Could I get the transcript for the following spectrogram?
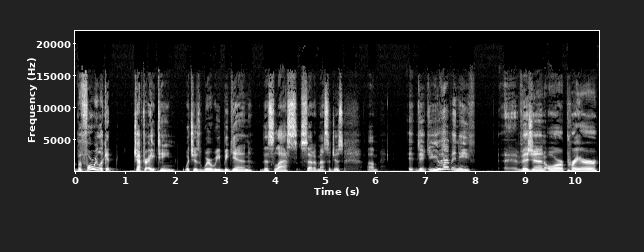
before we look at chapter 18, which is where we begin this last set of messages, um, do you have any uh, vision or prayer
